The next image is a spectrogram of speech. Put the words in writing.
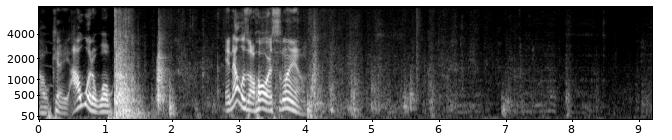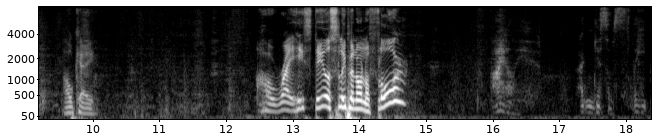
Okay, I would have woke up. And that was a hard slam. Okay. All right, he's still sleeping on the floor? Finally, I can get some sleep.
